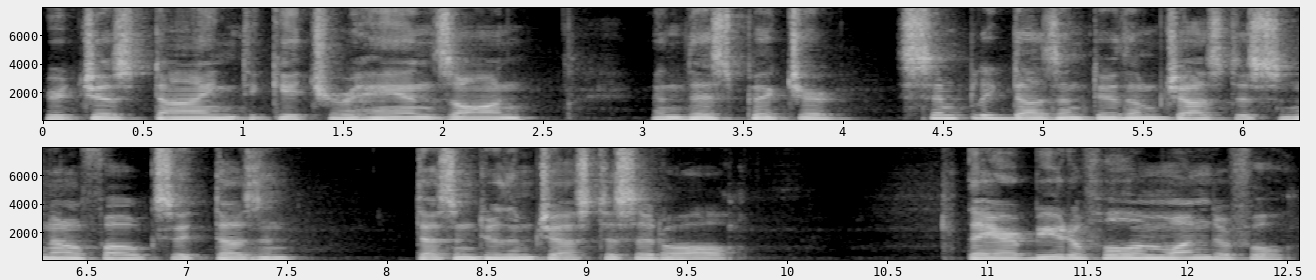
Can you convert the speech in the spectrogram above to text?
you're just dying to get your hands on. And this picture simply doesn't do them justice. No, folks, it doesn't doesn't do them justice at all. They are beautiful and wonderful.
